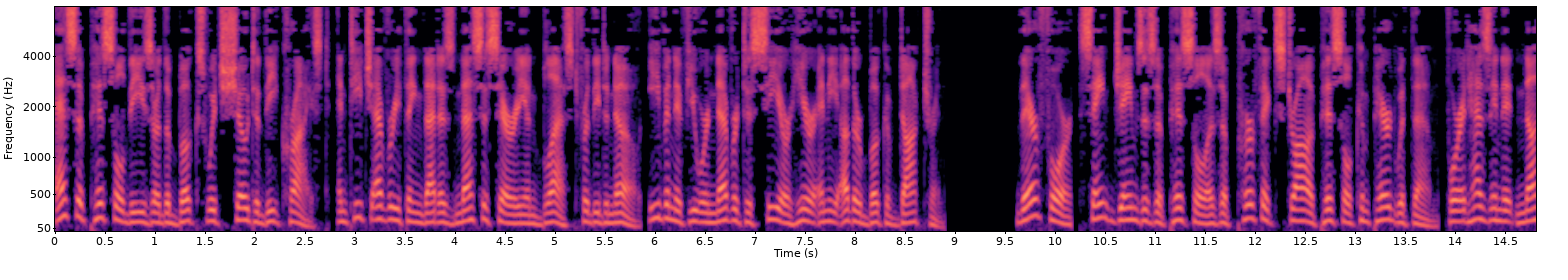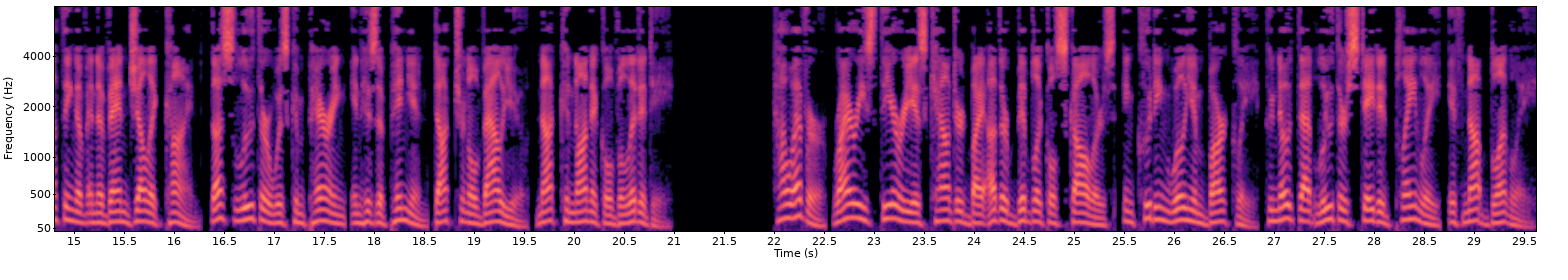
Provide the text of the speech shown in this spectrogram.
S epistle These are the books which show to thee Christ, and teach everything that is necessary and blessed for thee to know, even if you were never to see or hear any other book of doctrine. Therefore, St. James's epistle is a perfect straw epistle compared with them, for it has in it nothing of an evangelic kind, thus Luther was comparing in his opinion doctrinal value, not canonical validity. However, Ryrie's theory is countered by other biblical scholars, including William Barclay, who note that Luther stated plainly, if not bluntly,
